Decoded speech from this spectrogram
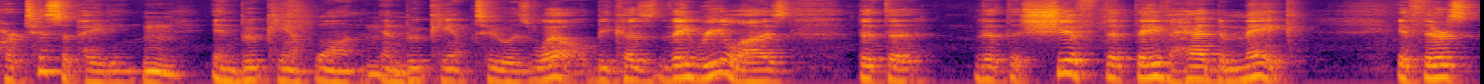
participating Mm. in Boot Camp One and Boot Camp Two as well because they realize that the that the shift that they've had to make, if there's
